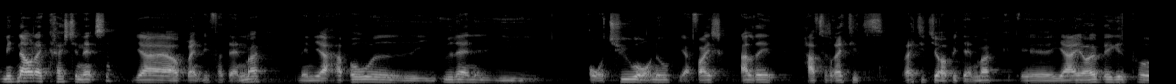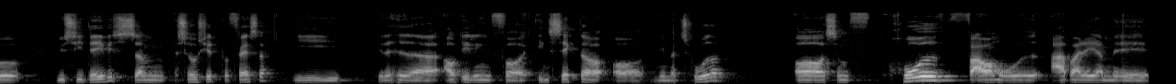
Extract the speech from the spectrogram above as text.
Mit navn er Christian Nansen. Jeg er oprindelig fra Danmark, men jeg har boet i udlandet i over 20 år nu. Jeg har faktisk aldrig haft et rigtigt, rigtigt job i Danmark. Øh, jeg er i øjeblikket på UC Davis som Associate Professor i det, der hedder afdelingen for insekter og nematoder. Og som hovedfagområde arbejder jeg med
